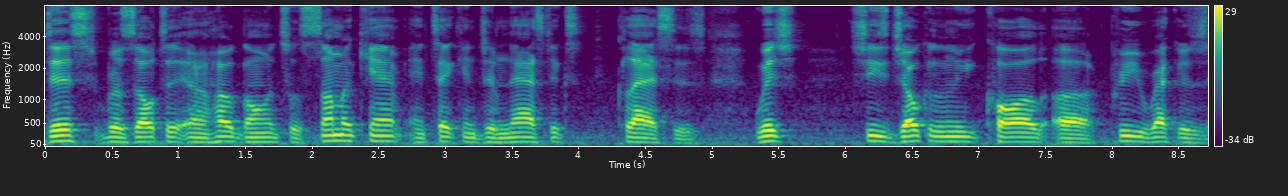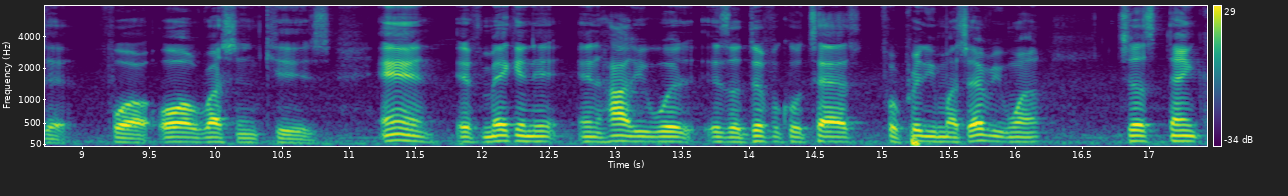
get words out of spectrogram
This resulted in her going to summer camp and taking gymnastics classes, which she's jokingly called a prerequisite for all Russian kids. And if making it in Hollywood is a difficult task for pretty much everyone, just think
